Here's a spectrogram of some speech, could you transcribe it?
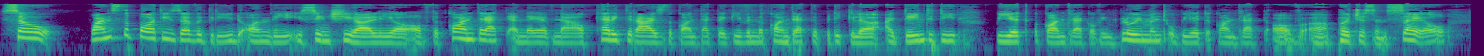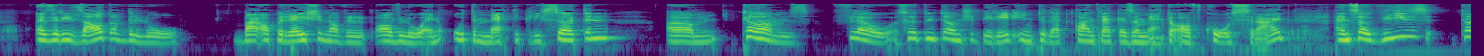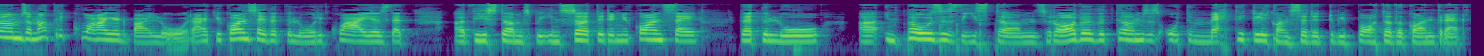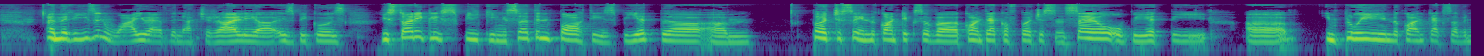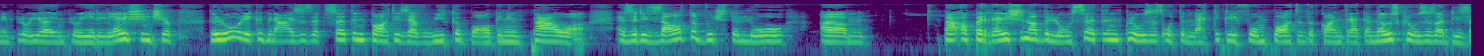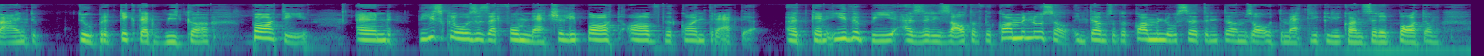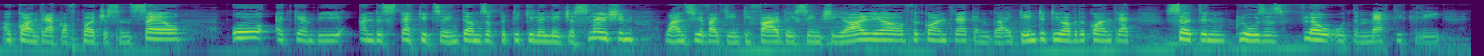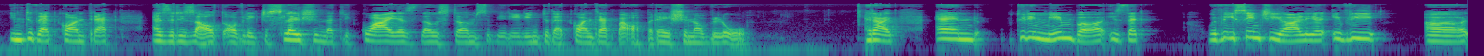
So once the parties have agreed on the essentialia of the contract and they have now characterized the contract, they've given the contract a particular identity, be it a contract of employment or be it a contract of uh, purchase and sale, as a result of the law, by operation of, of law and automatically certain um, terms flow, certain terms should be read into that contract as a matter of course, right? And so these terms are not required by law, right? You can't say that the law requires that uh, these terms be inserted, and you can't say that the law uh, imposes these terms. Rather, the terms is automatically considered to be part of the contract. And the reason why you have the naturalia is because, historically speaking, certain parties, be it the um, purchaser in the context of a contract of purchase and sale, or be it the uh, employee in the context of an employer employee relationship, the law recognizes that certain parties have weaker bargaining power, as a result of which the law, um, by operation of the law, certain clauses automatically form part of the contract, and those clauses are designed to, to protect that weaker party. And these clauses that form naturally part of the contract it can either be as a result of the common law. So, in terms of the common law, certain terms are automatically considered part of a contract of purchase and sale, or it can be under statute. So, in terms of particular legislation, once you've identified the essentialia of the contract and the identity of the contract, certain clauses flow automatically into that contract as a result of legislation that requires those terms to be read into that contract by operation of law. Right. And to remember is that with the essentialia, every uh,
